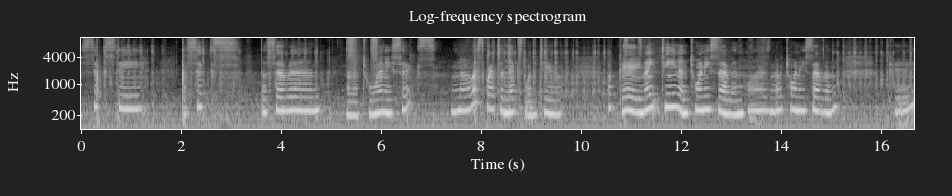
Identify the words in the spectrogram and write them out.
60, a 6, a 7, and a 26. No, let's scratch the next one too. Okay, 19 and 27. Well, there's no 27. Okay.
